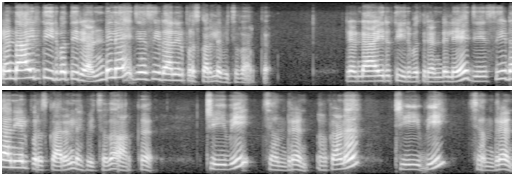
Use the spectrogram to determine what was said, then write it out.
രണ്ടായിരത്തി ഇരുപത്തി രണ്ടിലെ ജെ സി ഡാനിയൽ പുരസ്കാരം ലഭിച്ചത് ആർക്ക്? രണ്ടായിരത്തി ഇരുപത്തിരണ്ടിലെ ജെ സി ഡാനിയൽ പുരസ്കാരം ലഭിച്ചത് ആർക്ക്? T V Chandran. ആർക്കാണ്? T V Chandran.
